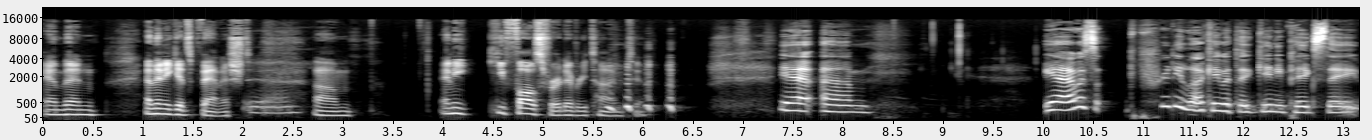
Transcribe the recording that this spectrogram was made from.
and then and then he gets banished. Yeah. Um and he he falls for it every time too. Yeah. Um, yeah, I was pretty lucky with the guinea pigs. They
